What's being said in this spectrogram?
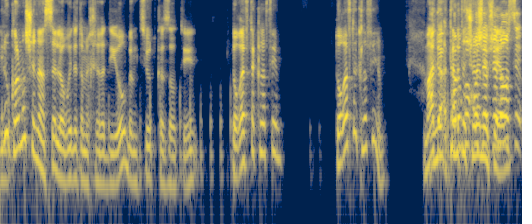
כאילו כל מה שנעשה להוריד את המחיר הדיור במציאות כזאת, טורף את הקלפים. טורף את הקלפים. מה אתה, אתה תשלם יותר, שלא עושים,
